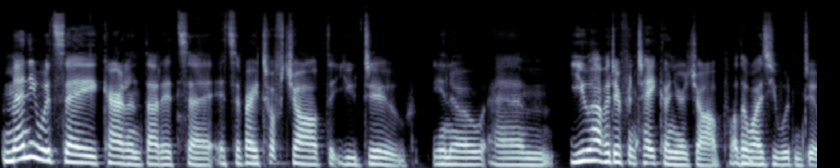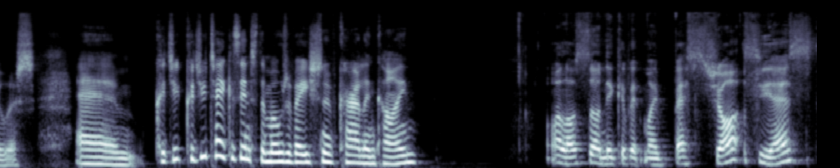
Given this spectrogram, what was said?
many would say, Carolyn, that it's a it's a very tough job that you do. You know, um, you have a different take on your job. Otherwise, you wouldn't do it. Um, could you could you take us into the motivation of Carolyn Kine? Well, I'll certainly give it my best shots, yes.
